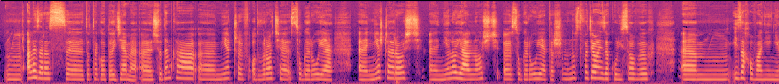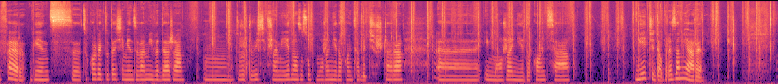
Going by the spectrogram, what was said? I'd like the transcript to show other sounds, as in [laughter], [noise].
Mm, Ale zaraz e, do tego dojdziemy. E, Siódemka e, mieczy w odwrocie sugeruje nieszczerość, nielojalność, sugeruje też mnóstwo działań zakulisowych i zachowanie nie fair, więc cokolwiek tutaj się między Wami wydarza, mm, to rzeczywiście przynajmniej jedna z osób może nie do końca być szczera i może nie do końca mieć dobre zamiary.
